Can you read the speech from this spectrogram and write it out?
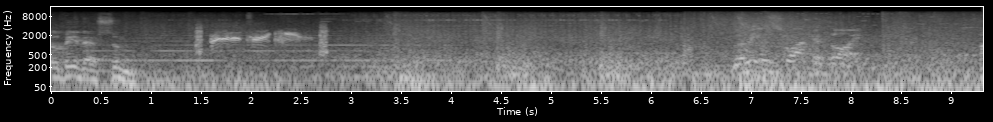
Will be there soon. Predator tank here. Marine squad deployed. I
